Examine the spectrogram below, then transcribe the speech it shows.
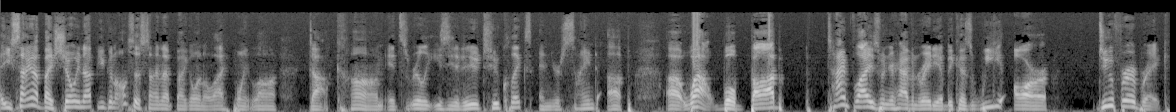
you sign up by showing up. You can also sign up by going to lifepointlaw.com. It's really easy to do. Two clicks and you're signed up. Uh, wow. Well, Bob, time flies when you're having radio because we are due for a break.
